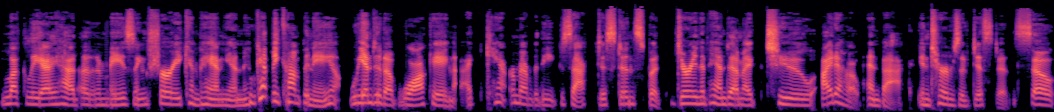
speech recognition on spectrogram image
Luckily, I had an amazing furry companion who kept me company. We ended up walking, I can't remember the exact distance, but during the pandemic to Idaho and back in terms of distance. So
